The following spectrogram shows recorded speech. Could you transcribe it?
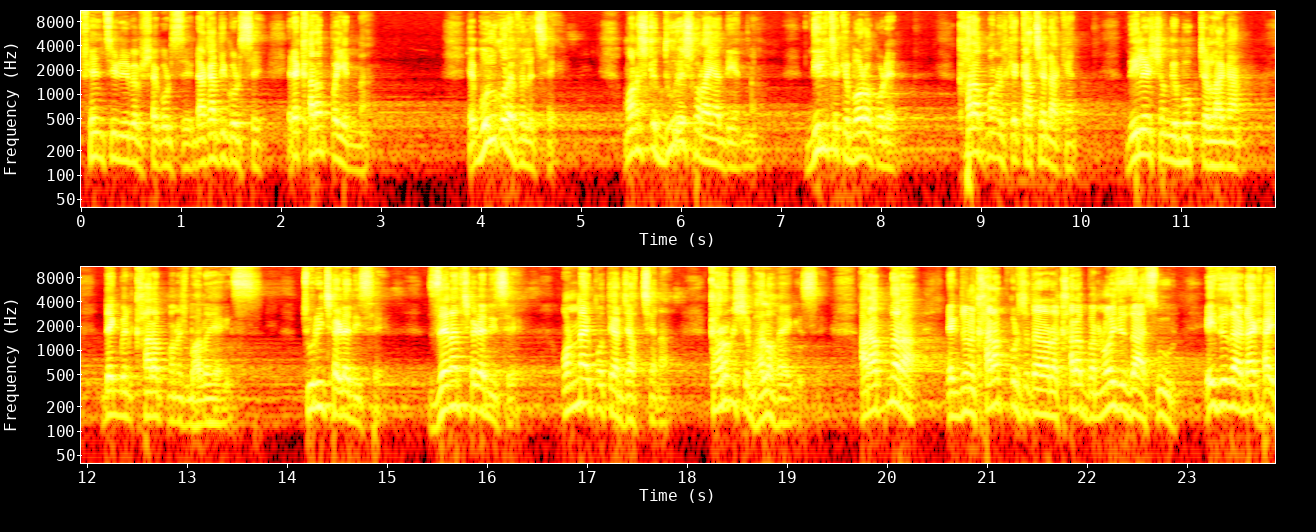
ফেন্সিডির ব্যবসা করছে, ডাকাতি করছে এটা খারাপ পাইয়েন না। এ ভুল করে ফেলেছে। মানুষকে দূরে সরাইয়া দিয়েন না। দিলটাকে বড় করেন। খারাপ মানুষকে কাছে ডাকেন। দিলের সঙ্গে বুকটা লাগান। দেখবেন খারাপ মানুষ ভালো হয়ে গেছে। চুরি ছেড়ে দিছে, জেনা ছেড়ে দিছে, অন্যায় পথে আর যাচ্ছে না। কারণ সে ভালো হয়ে গেছে। আর আপনারা একজনে খারাপ করছে, তারা ওরা খারাপ বানান ওই যে যায় সুর, এই যে যায় ডাকাই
